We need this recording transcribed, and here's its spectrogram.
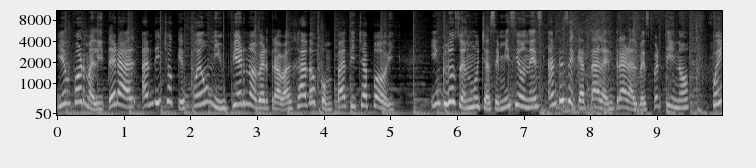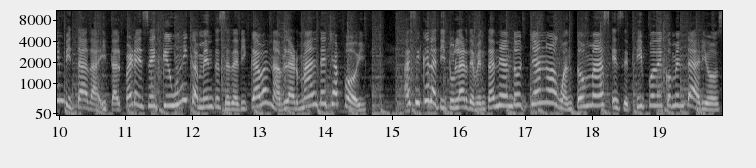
y en forma literal han dicho que fue un infierno haber trabajado con Patti Chapoy. Incluso en muchas emisiones, antes de que Atala entrara al vespertino, fue invitada y tal parece que únicamente se dedicaban a hablar mal de Chapoy. Así que la titular de Ventaneando ya no aguantó más ese tipo de comentarios.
